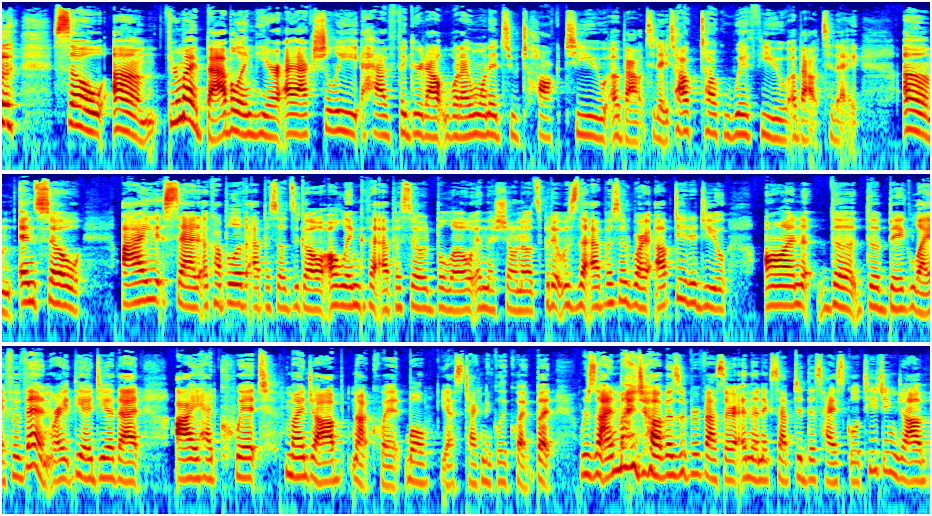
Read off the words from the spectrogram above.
so, um, through my babbling here, I actually have figured out what I wanted to talk to you about today, talk talk with you about today. Um, and so I said a couple of episodes ago, I'll link the episode below in the show notes, but it was the episode where I updated you on the the big life event, right? The idea that I had quit my job, not quit, well, yes, technically quit, but resigned my job as a professor and then accepted this high school teaching job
